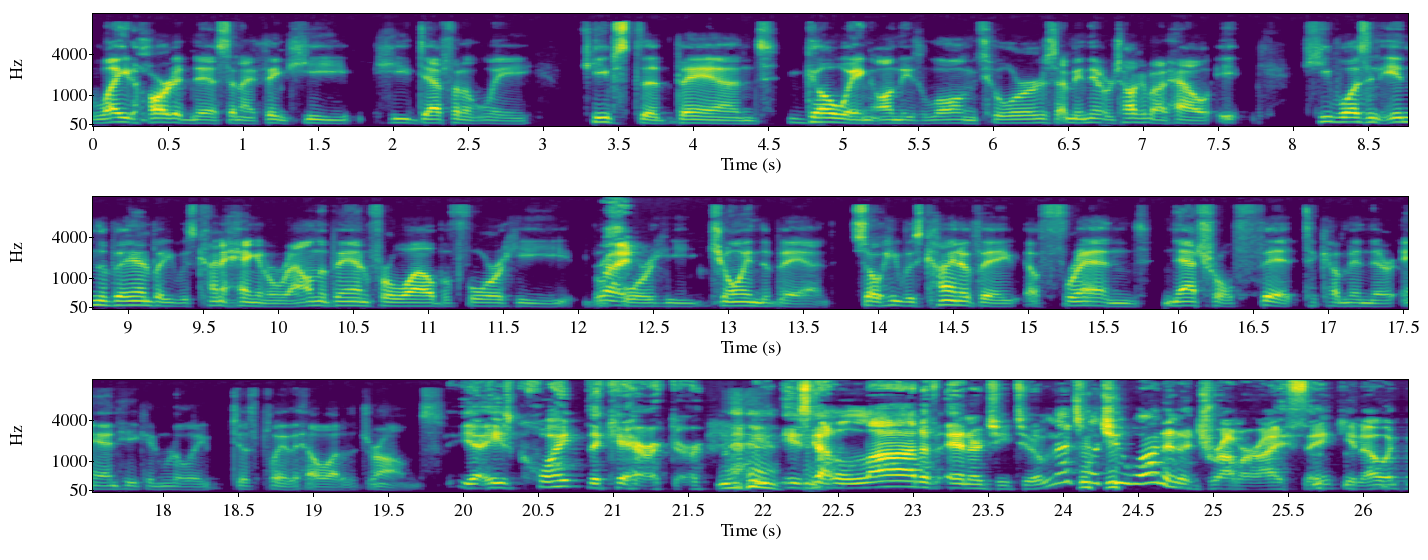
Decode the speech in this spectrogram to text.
lightheartedness, and I think he he definitely keeps the band going on these long tours. I mean, they were talking about how it, he wasn't in the band, but he was kind of hanging around the band for a while before he Right. before he joined the band. So he was kind of a a friend, natural fit to come in there, and he can really just play the hell out of the drums. Yeah, he's quite the character. He- he's got a lot of energy to him. That's what you want in a drummer, I think, you know. And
